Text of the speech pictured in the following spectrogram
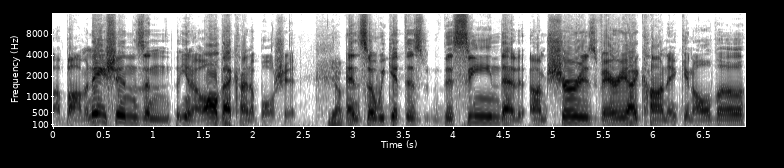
abominations and you know all that kind of bullshit. Yep. And so we get this this scene that I'm sure is very iconic in all the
